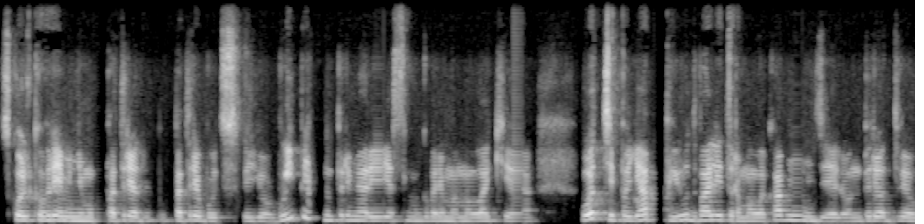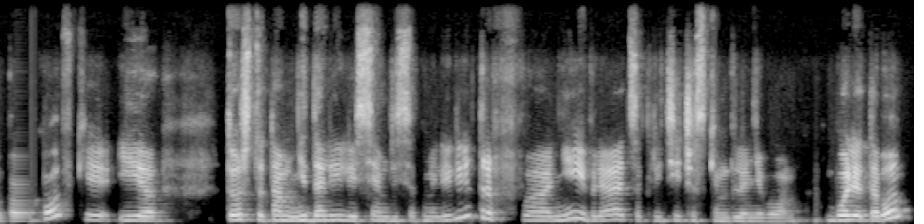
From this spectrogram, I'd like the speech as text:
сколько времени ему потребуется ее выпить, например, если мы говорим о молоке. Вот, типа, я пью 2 литра молока в неделю. Он берет две упаковки и то, что там не долили 70 миллилитров, э, не является критическим для него. Более того,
